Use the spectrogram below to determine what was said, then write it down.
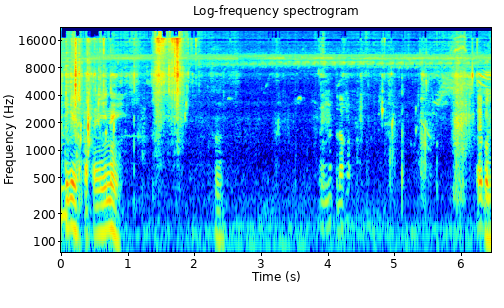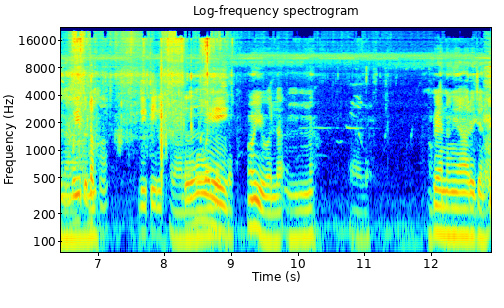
Ito guys, patayin na eh. Ay, natada ka. Ay, pag buhay ito na ka. Detail. Na Ay. wala na. Ano kaya nangyari dyan?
